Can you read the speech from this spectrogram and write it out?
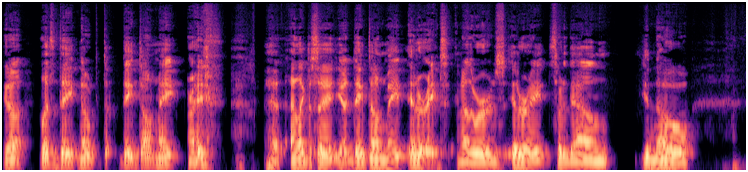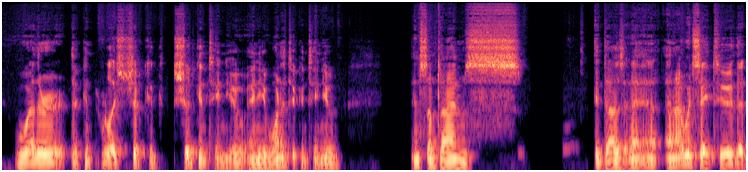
you know, let's date, no date, don't mate, right?" I like to say, yeah, date, don't mate, iterate. In other words, iterate sort of down, you know, whether the relationship can, should continue and you want it to continue. And sometimes it does. And I, and I would say, too, that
